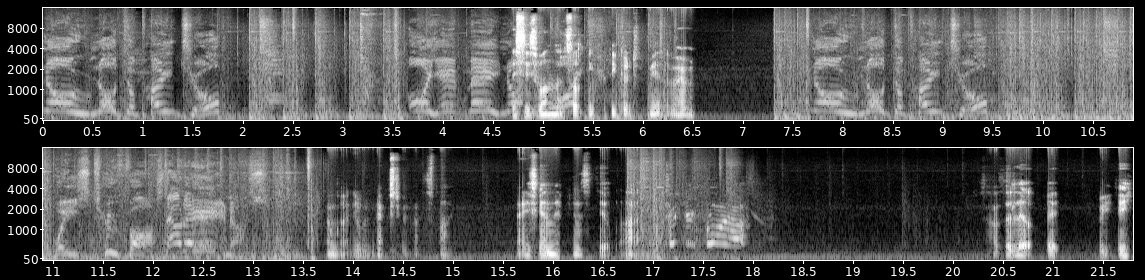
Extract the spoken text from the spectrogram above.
No, not the paint job. Oh, hit me. Not This is one that's looking pretty good for me at the moment. No, not the paint job. He's too fast. How they hitting us? I'm going to do it next to him, that's fine. Yeah, he's going to nip and steal that. Taking fire. I was a little bit greedy.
